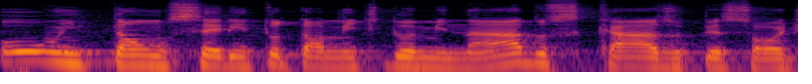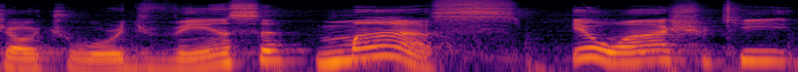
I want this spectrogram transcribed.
ou então serem totalmente dominados caso o pessoal de Outworld vença. Mas eu acho que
